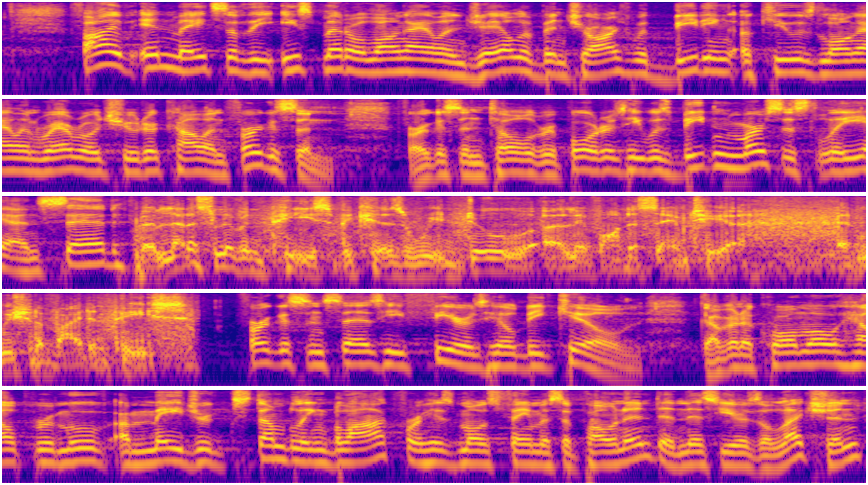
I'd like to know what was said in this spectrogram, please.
Five inmates of the East Meadow Long Island jail have been charged with beating accused Long Island Railroad shooter Colin Ferguson. Ferguson told reporters he was beaten mercilessly and said, Let us live in peace because we do uh, live on the same tier, and we should abide in peace. Ferguson says he fears he'll be killed. Governor Cuomo helped remove a major stumbling block for his most famous opponent in this year's election.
